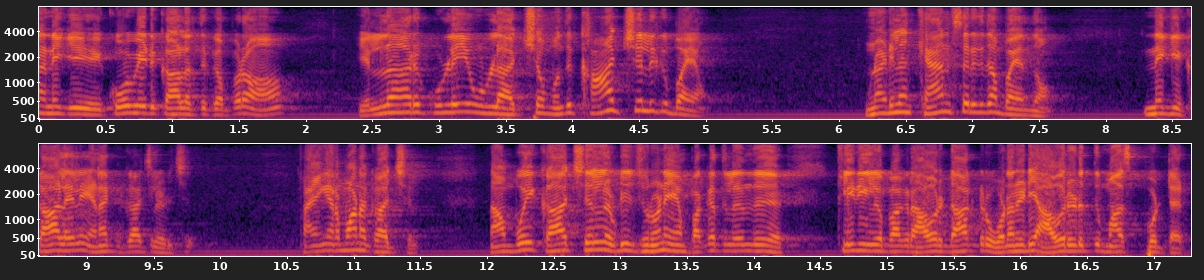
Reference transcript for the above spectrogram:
அன்னைக்கு கோவிட் காலத்துக்கு அப்புறம் எல்லாருக்குள்ளேயும் உள்ள அச்சம் வந்து காய்ச்சலுக்கு பயம். முன்னாடிலாம் கேன்சருக்கு தான் பயந்தோம். இன்னைக்கு காலையில் எனக்கு காய்ச்சல் அடிச்சு. பயங்கரமான காய்ச்சல். நான் போய் காய்ச்சல் அப்படின்னு சொன்னோன்னே என் பக்கத்துலேருந்து கிளினிக்கில் பார்க்குற அவர் டாக்டர் உடனடியாக அவர் எடுத்து மாஸ்க் போட்டார்.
